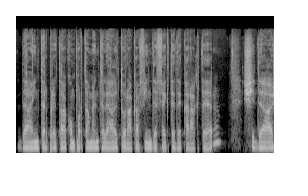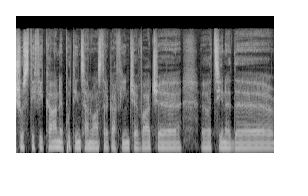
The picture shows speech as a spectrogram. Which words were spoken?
de a interpreta comportamentele altora ca fiind defecte de caracter și de a justifica neputința noastră ca fiind ceva ce uh, ține de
